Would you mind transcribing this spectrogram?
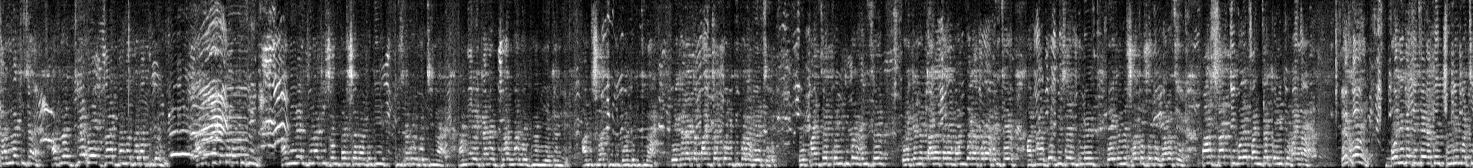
চালু রাখতে চান আপনারা যে হোক চার বাংলা জবাব দিবেন। আরেকটি কথা বলতেছি, আমি এই জোনাকি সন্তান সভাপতি হিসাবে বলছি না, আমি এখানে জন্ম লোক নামি এখানে। আমি সব কিছু বলতে গেছিলাম এখানে একটা পঞ্চায়েত কমিটি করা হয়েছে। এই পঞ্চায়েত কমিটি করা হয়েছে, ওইখানে তারা তারা মন করা হয়েছে। আপনারা বিষয় শুনে এখানে শত শত ঘর আছে। পাঁচ সাতটি করে পঞ্চায়েত কমিটি হয় না। এখন বলি গেছে যে এখন চুরি করছে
